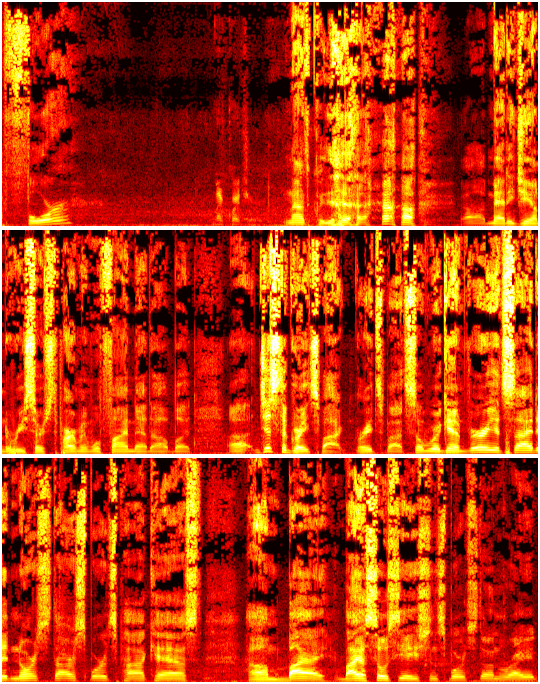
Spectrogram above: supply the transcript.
four. Not quite sure. Not qu- uh, Matty G on the research department will find that out, but uh, just a great spot, great spot. So we're again very excited. North Star Sports Podcast um, by by association, Sports Done Right,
